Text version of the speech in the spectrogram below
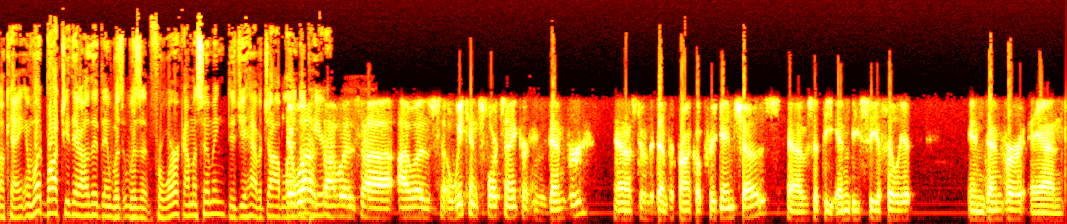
Okay, and what brought you there? Other than was was it for work? I'm assuming. Did you have a job lined It was. up here? I was. Uh, I was a weekend sports anchor in Denver, and I was doing the Denver Bronco pregame shows. Uh, I was at the NBC affiliate in Denver, and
